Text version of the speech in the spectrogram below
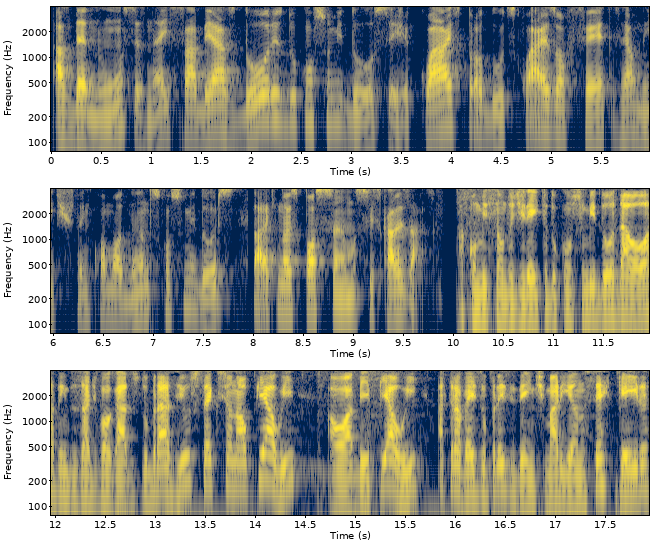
as denúncias né, e saber as dores do consumidor, ou seja, quais produtos, quais ofertas realmente estão incomodando os consumidores, para que nós possamos fiscalizar. A Comissão do Direito do Consumidor da Ordem dos Advogados do Brasil, seccional Piauí, a OAB Piauí, através do presidente Mariano Cerqueira,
